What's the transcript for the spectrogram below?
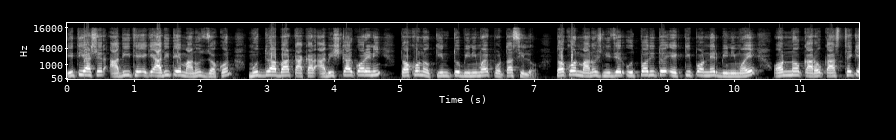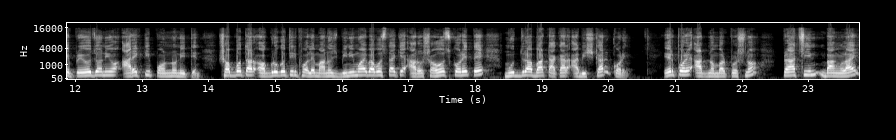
ইতিহাসের আদি থেকে, আদিতে মানুষ যখন মুদ্রা বা টাকার আবিষ্কার করেনি, তখনও কিন্তু বিনিময় প্রথা ছিল। তখন মানুষ নিজের উৎপাদিত একটি পণ্যের বিনিময়ে অন্য কারও কাছ থেকে প্রয়োজনীয় আরেকটি পণ্য নিতেন। সভ্যতার অগ্রগতির ফলে মানুষ বিনিময় ব্যবস্থাকে আরও সহজ করেতে মুদ্রা বা টাকার আবিষ্কার করে। এরপরে আট নম্বর প্রশ্ন, প্রাচীন বাংলায়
